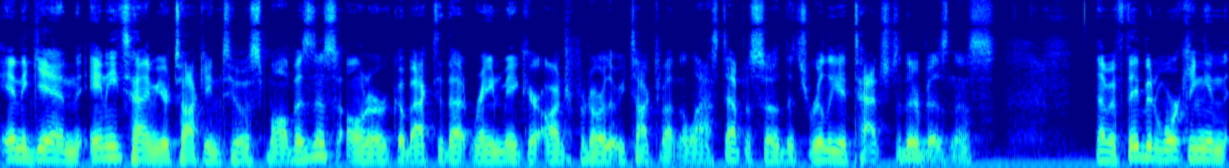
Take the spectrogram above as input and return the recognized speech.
and again, anytime you're talking to a small business owner, go back to that rainmaker entrepreneur that we talked about in the last episode that's really attached to their business. Um, if they've been working in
